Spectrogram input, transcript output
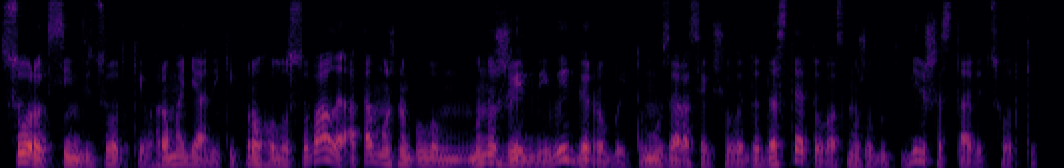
47% громадян, які проголосували, а там можна було множинний вибір робити, тому зараз, якщо ви додасте, то у вас може бути більше 100%.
